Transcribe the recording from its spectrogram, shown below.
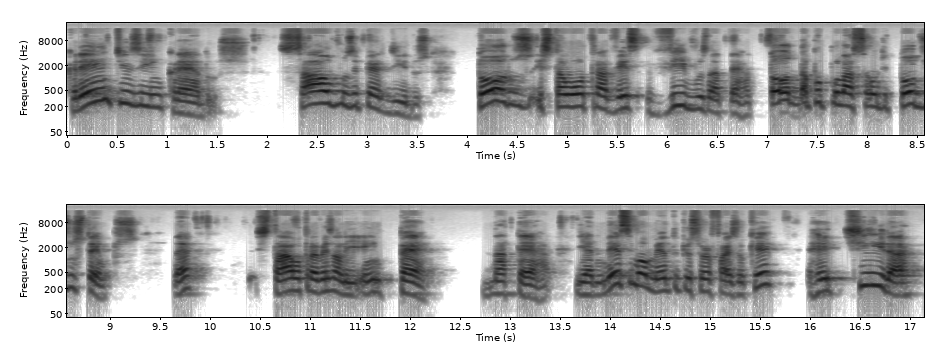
crentes e incrédulos, salvos e perdidos, todos estão outra vez vivos na terra, toda a população de todos os tempos, né? Está outra vez ali, em pé, na terra. E é nesse momento que o Senhor faz o quê? Retira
